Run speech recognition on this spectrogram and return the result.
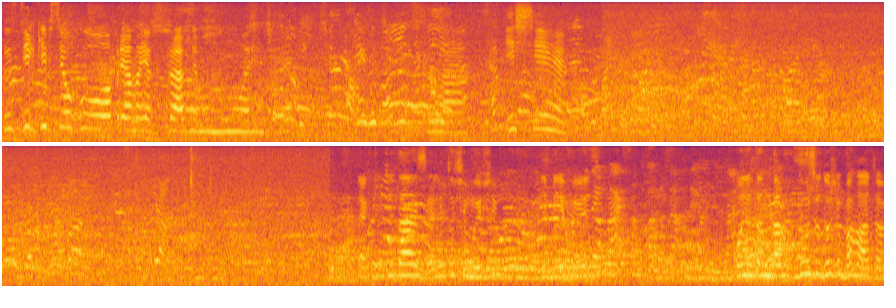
Тут стільки всього, прямо як в справжньому морі. Клас. І ще. Літають літучі миші і бігають. Вони там, там дуже-дуже багато.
